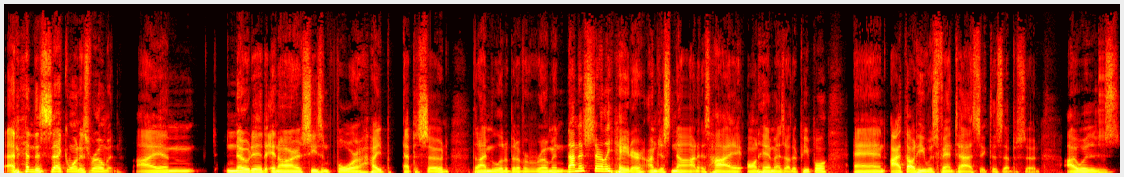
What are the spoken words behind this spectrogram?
and then the second one is Roman. I am noted in our season four hype episode that I'm a little bit of a Roman, not necessarily hater. I'm just not as high on him as other people. And I thought he was fantastic this episode. I was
